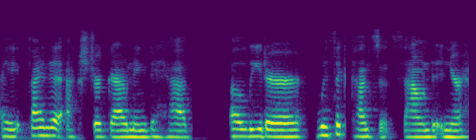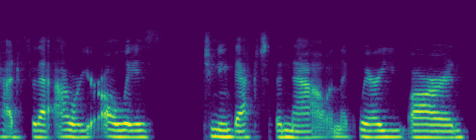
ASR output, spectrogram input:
I find it extra grounding to have a leader with a constant sound in your head for that hour. You're always tuning back to the now and like where you are. And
